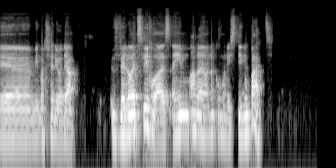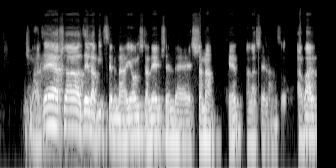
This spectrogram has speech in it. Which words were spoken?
אה, ממה שאני יודע, ולא הצליחו, אז האם הרעיון הקומוניסטי נופץ? תשמע, על זה אפשר על זה להביא סמינריון שלם של שנה, כן? על השאלה הזאת. אבל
